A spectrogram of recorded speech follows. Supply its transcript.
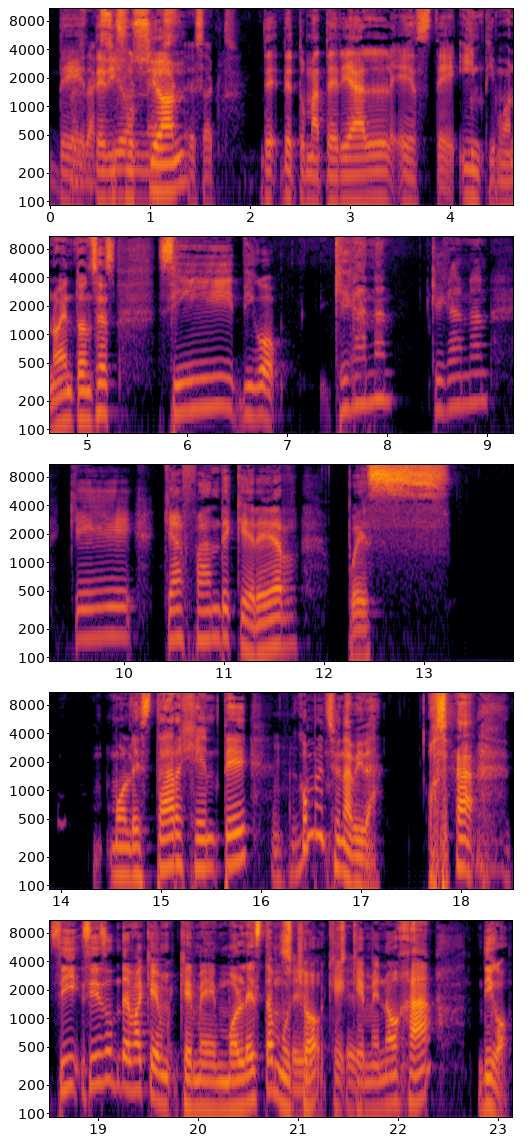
de, Pues, de difusión Exacto. de, de tu material, este, íntimo, ¿no? Entonces, sí, digo, ¿qué ganan? ¿Qué ganan? ¿Qué, qué afán de querer, pues, molestar gente? Ujú. cómprense una vida. O sea, sí, sí es un tema que, que me molesta mucho, Sí, que, sí. que me enoja. Digo,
